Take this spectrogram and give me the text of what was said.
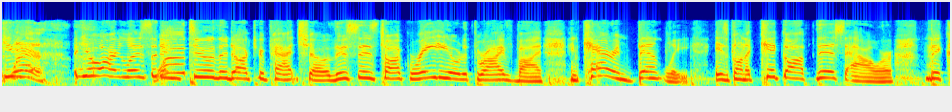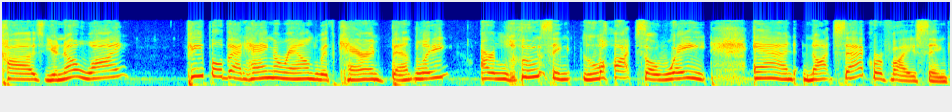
you, where? You are listening to the Dr. Pat Show. This is Talk Radio to Thrive By. And Karen Bentley is going to kick off this hour because you know why? People that hang around with Karen Bentley are losing lots of weight and not sacrificing.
